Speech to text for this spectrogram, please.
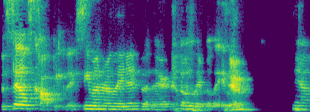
the sales copy. They seem unrelated, but they're totally related. Yeah. Yeah.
